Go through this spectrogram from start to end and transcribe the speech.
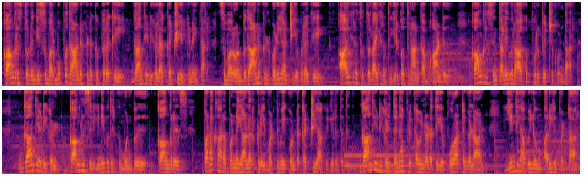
காங்கிரஸ் தொடங்கி சுமார் முப்பது ஆண்டுகளுக்கு பிறகு காந்தியடிகள் அக்கட்சியில் இணைந்தார். சுமார் ஒன்பது ஆண்டுகள் பணியாற்றிய பிறகு ஆயிரத்து தொள்ளாயிரத்து இருபத்தி நான்காம் ஆண்டு காங்கிரசின் தலைவராக பொறுப்பேற்றுக் கொண்டார். காந்தியடிகள் காங்கிரஸில் இணைவதற்கு முன்பு காங்கிரஸ் பணக்கார பண்ணையாளர்களை மட்டுமே கொண்ட கட்சியாக இருந்தது. காந்தியடிகள் தென்னாப்பிரிக்காவில் நடத்திய போராட்டங்களால் இந்தியாவிலும் அறியப்பட்டார்.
